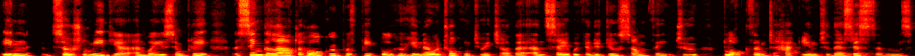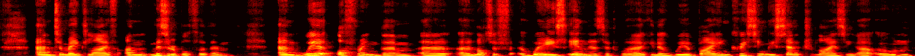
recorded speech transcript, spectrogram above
in social media and where you simply single out a whole group of people who you know are talking to each other and say we're going to do something to block them to hack into their systems and to make life un- miserable for them. And we're offering them a lot of ways in as it were. You know we're by increasingly centralizing our own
